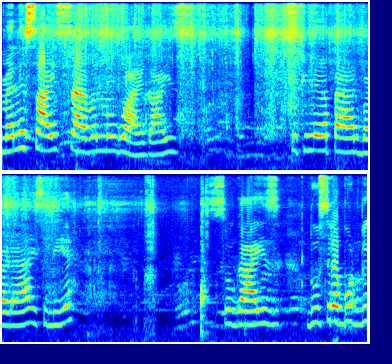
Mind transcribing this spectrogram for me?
मैंने साइज़ सेवन मंगवाया गाइस क्योंकि मेरा पैर बड़ा है, इसलिए। सो गाइस दूसरा बूट भी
